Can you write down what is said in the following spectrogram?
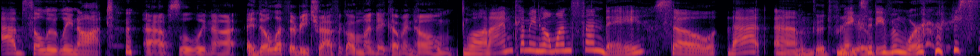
Absolutely not. Absolutely not. And don't let there be traffic on Monday coming home. Well, and I'm coming home on Sunday. So that um, Good for makes you. it even worse.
